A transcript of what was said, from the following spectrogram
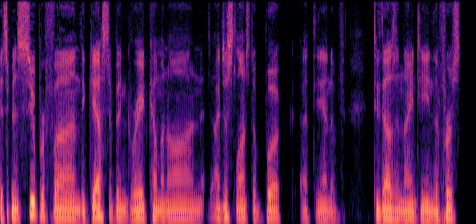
It's been super fun. The guests have been great coming on. I just launched a book at the end of 2019, the first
